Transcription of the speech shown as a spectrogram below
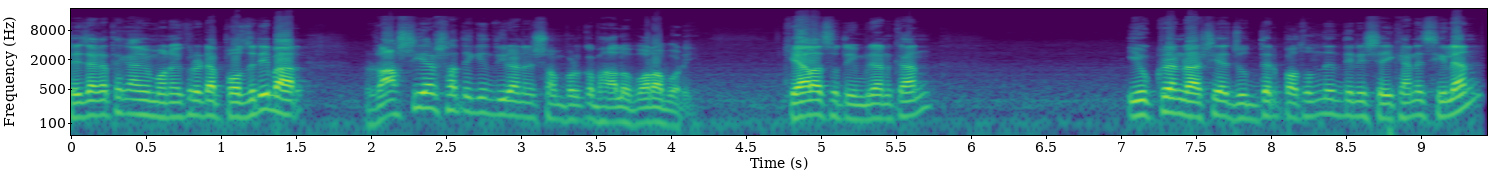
সেই জায়গা থেকে আমি মনে করি এটা পজিটিভ আর রাশিয়ার সাথে কিন্তু ইরানের সম্পর্ক ভালো, বরাবরই। খেয়াল আছে তো ইমরান খান? ইউক্রেন রাশিয়া যুদ্ধের প্রথম দিন তিনি সেইখানে ছিলেন।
